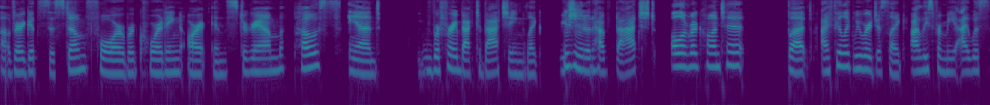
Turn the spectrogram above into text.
a very good system for recording our Instagram posts and referring back to batching, like we Mhm. should have batched all of our content. But I feel like we were just like, at least for me, I was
